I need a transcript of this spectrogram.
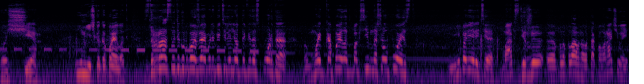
Вообще. Умничка, Копайлот. Здравствуйте, глубоко уважаемые любители летных видов спорта. Мой Копайлот Максим нашел поезд. Не поверите. Макс, держи э, плавно, вот так поворачивай.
